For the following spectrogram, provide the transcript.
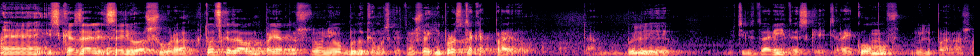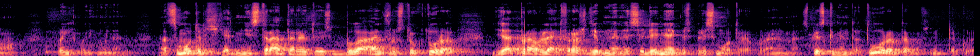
И сказали царю Ашура. Кто сказал, понятно, что у него было кому сказать, потому что их не просто так отправил. Там были секретари, так сказать, райкомов, или по-нашему, по их, по их надсмотрщики, администраторы, то есть была инфраструктура. Нельзя отправлять враждебное население без присмотра, правильно? Спецкомендатура, там, что-нибудь такое.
